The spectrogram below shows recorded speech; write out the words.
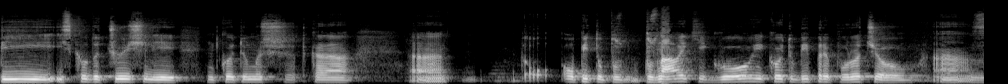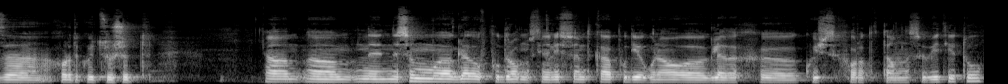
би искал да чуеш или от който имаш така а, опит, познавайки го и който би препоръчал а, за хората, които слушат? А, а, не, не съм гледал в подробности, нали съвсем така по диагонал гледах а, кои ще са хората там на събитието.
